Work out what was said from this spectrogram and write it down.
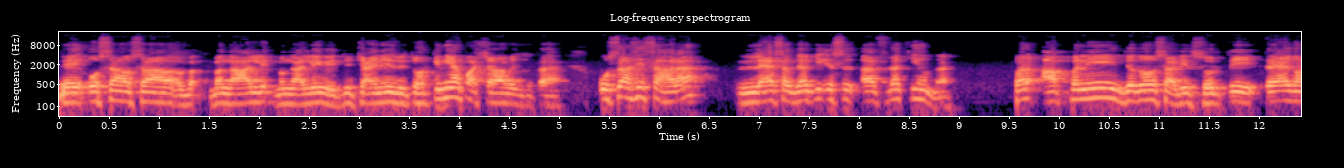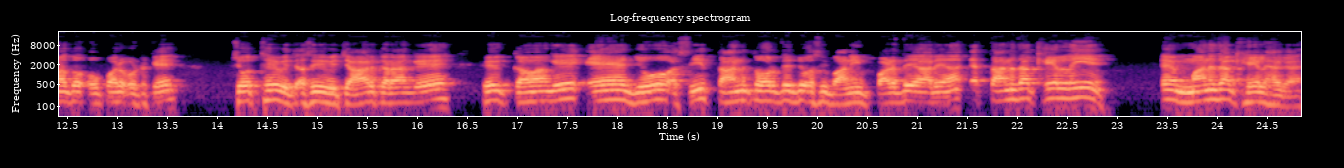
ਤੇ ਉਸ ਤਰ੍ਹਾਂ ਉਸ ਤਰ੍ਹਾਂ ਬ- ਬੰਗਾਲੀ ਬੰਗਾਲੀ ਵਿੱਚ, ਚਾਈਨੀਜ਼ ਵਿੱਚ ਹੋਰ ਕਿੰਨੀਆਂ ਭਾਸ਼ਾਵਾਂ ਵਿੱਚ ਦਿੱਤਾ ਹੈ। ਉਸ ਦਾ ਅਸੀਂ ਸਹਾਰਾ ਲੈ ਸਕਦੇ ਹਾਂ ਕਿ ਇਸ ਅਰਥ ਦਾ ਕੀ ਹੁੰਦਾ ਹੈ। ਪਰ ਆਪਣੀ ਜਦੋਂ ਸਾਡੀ ਸੁਰਤੀ ਤ੍ਰੈ ਗੁਣਾ ਤੋਂ ਉੱਪਰ ਉੱਠ ਕੇ ਚੌਥੇ ਵਿੱਚ ਅਸੀਂ ਵਿਚਾਰ ਕਰਾਂਗੇ, ਫਿਰ ਕਵਾਂਗੇ, ਇਹ ਜੋ ਅਸੀਂ ਤਨ ਤੌਰ ਤੇ ਜੋ ਅਸੀਂ ਬਾਣੀ ਪੜ੍ਹਦੇ ਆ ਰਹੇ ਹਾਂ, ਇਹ ਤਨ ਦਾ ਖੇਲ ਨਹੀਂ ਹੈ, ਇਹ ਮਨ ਦਾ ਖੇਲ ਹੈਗਾ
